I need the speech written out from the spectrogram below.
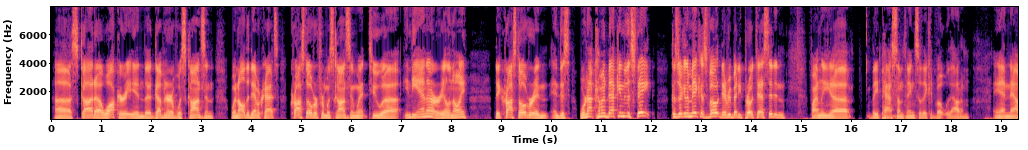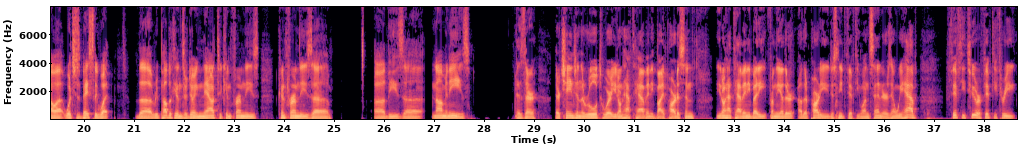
uh, Scott uh, Walker in the governor of Wisconsin when all the Democrats crossed over from Wisconsin, went to uh, Indiana or Illinois. They crossed over and, and just, we're not coming back into the state because they're going to make us vote. And everybody protested. And finally, uh, they passed something so they could vote without him. And now, uh, which is basically what the Republicans are doing now to confirm these, confirm these, uh, these nominees, is they're they're changing the rule to where you don't have to have any bipartisan you don't have to have anybody from the other other party. You just need 51 senators. And we have 52 or 53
